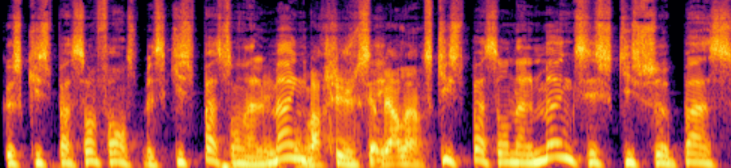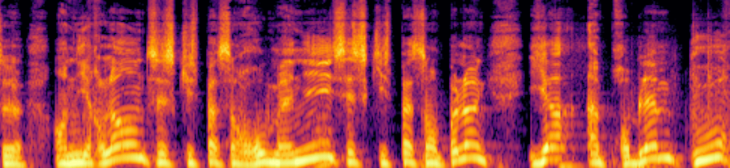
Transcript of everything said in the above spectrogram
que ce qui se passe en France. Mais ce qui se passe en Allemagne, marché jusqu'à Berlin. Ce qui se passe en Allemagne, c'est ce qui se passe en Irlande, c'est ce qui se passe en Roumanie, c'est ce qui se passe en Pologne. Il y a un problème pour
